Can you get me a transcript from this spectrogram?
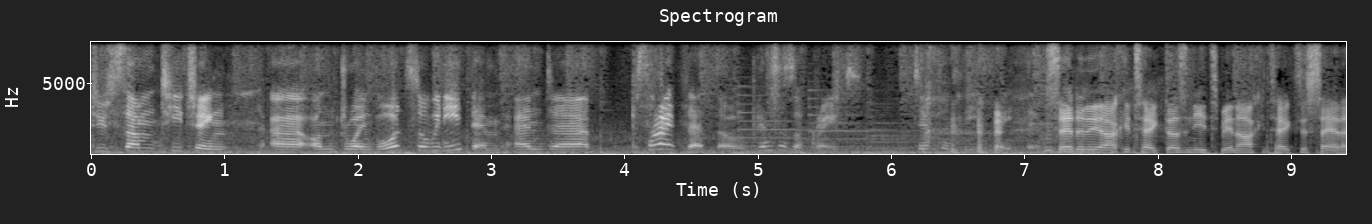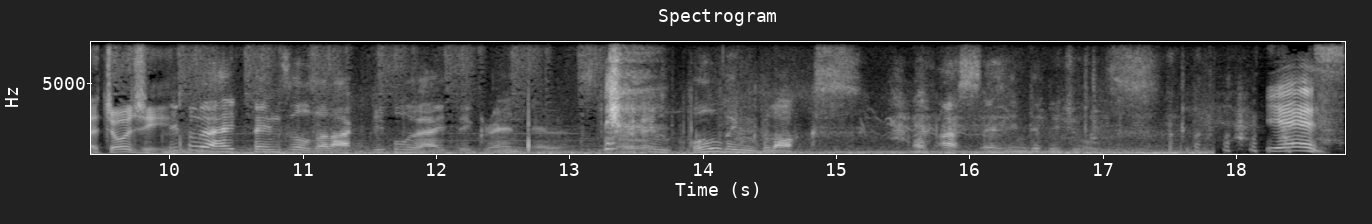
do some teaching uh, on the drawing board, so we need them. And uh, besides that, though, pencils are great. Definitely rate them. said to the architect doesn't need to be an architect to say that. Georgie. People who hate pencils are like people who hate their grandparents. Building blocks of us as individuals. Yes.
